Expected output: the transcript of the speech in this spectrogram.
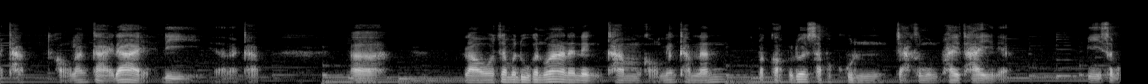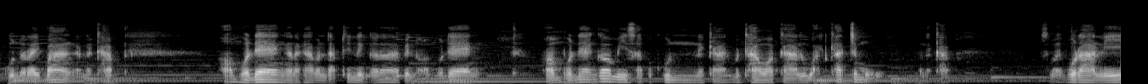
นะครับของร่างกายได้ดีนะครับเเราจะมาดูกันว่าในหนึ่งคำของเมี่ยงคำนั้นประกอบไปด้วยสรรพคุณจากสมุนไพรไทยเนี่ยมีสรรพคุณอะไรบ้างนะครับ หอมหัวแดงนะครับ อันดับที่ 1 ก็น่าเป็นหอมหัวแดง หอมหัวแดงก็มีสรรพคุณในการบรรเทาอาการหวัดคัดจมูกนะครับ สมัยโบราณนี้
